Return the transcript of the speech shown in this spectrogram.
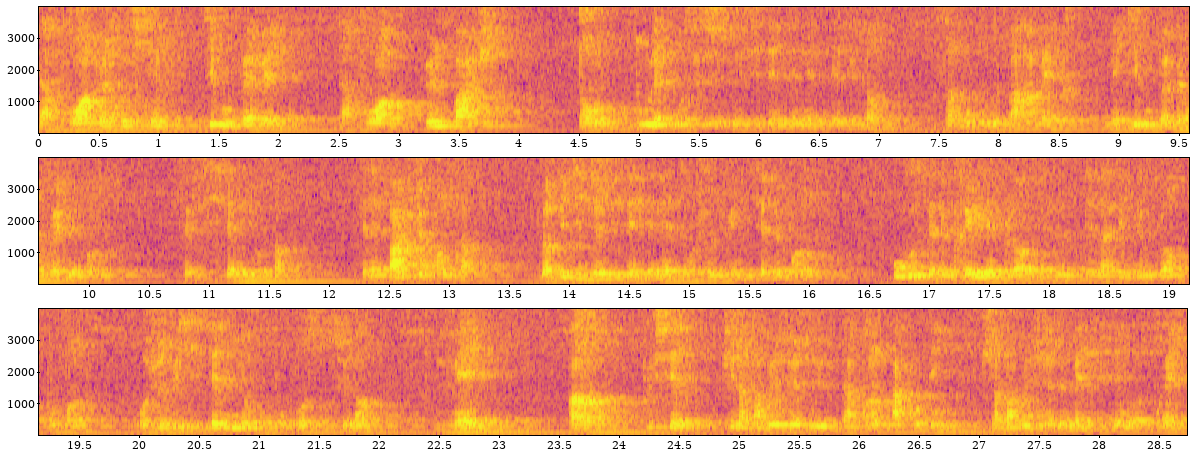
d'avoir un truc simple qui vous permet une page dont tous les processus de site internet dedans, sans beaucoup de paramètres, mais qui vous permet en fait de vendre. C'est système ça. C'est les pages de vente ça. L'objectif d'un site internet aujourd'hui, c'est de vendre. Ou c'est de créer des blogs, des articles de blog pour vendre. Aujourd'hui, Système vous propose tout cela, mais en plus simple, tu n'as pas besoin d'apprendre à coder, tu n'as pas besoin de maîtriser WordPress,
